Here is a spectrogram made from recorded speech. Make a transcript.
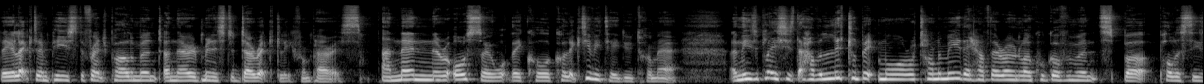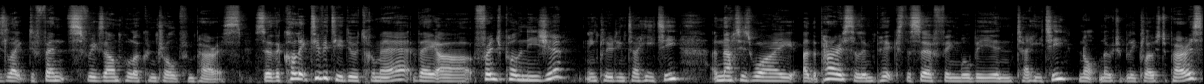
They elect MPs to the French Parliament and they're administered directly from Paris. And then there are also what they call collectivités d'outre-mer. And these are places that have a little bit more autonomy. They have their own local governments, but policies like defence, for example, are controlled from Paris. So the Collectivité d'Outre-mer, they are French Polynesia, including Tahiti, and that is why at the Paris Olympics the surfing will be in Tahiti, not notably close to Paris.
